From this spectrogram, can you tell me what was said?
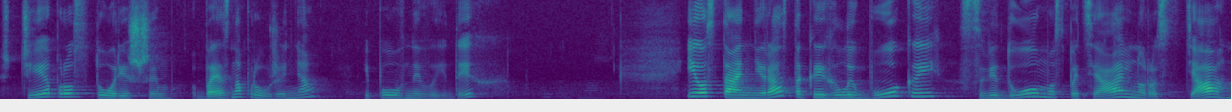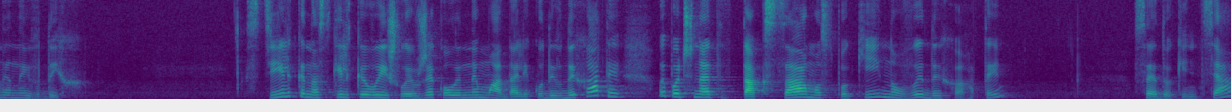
ще просторішим, без напруження і повний видих. І останній раз такий глибокий, свідомо, спеціально розтягнений вдих. Стільки, наскільки вийшло, і вже коли нема далі куди вдихати, ви починаєте так само спокійно видихати. Все до кінця.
